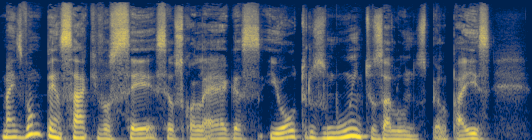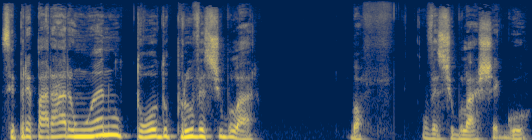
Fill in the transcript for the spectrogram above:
Mas vamos pensar que você, seus colegas e outros muitos alunos pelo país se prepararam um ano todo para o vestibular. Bom, o vestibular chegou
